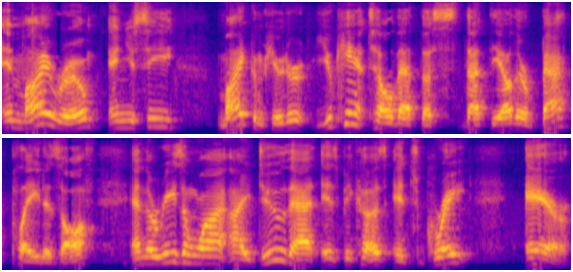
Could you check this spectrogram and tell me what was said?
in my room and you see my computer, you can't tell that the, that the other back plate is off. And the reason why I do that is because it's great air.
